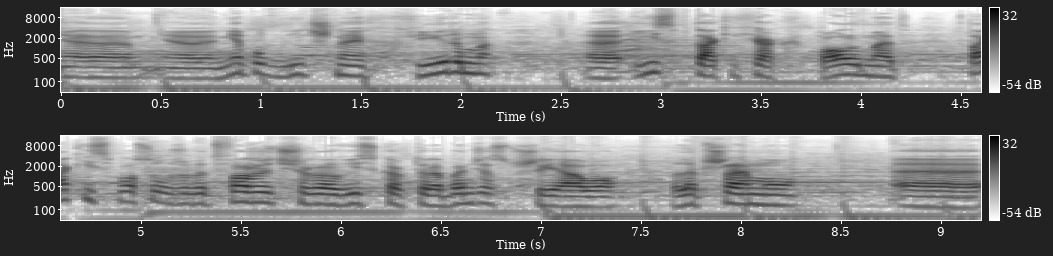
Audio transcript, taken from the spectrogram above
e, e, niepublicznych firm, e, izb takich jak Polmed, w taki sposób, żeby tworzyć środowisko, które będzie sprzyjało lepszemu e,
